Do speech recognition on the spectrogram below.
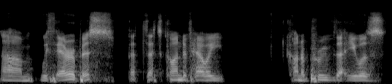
um, with Erebus. That's that's kind of how he kind of proved that he was,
